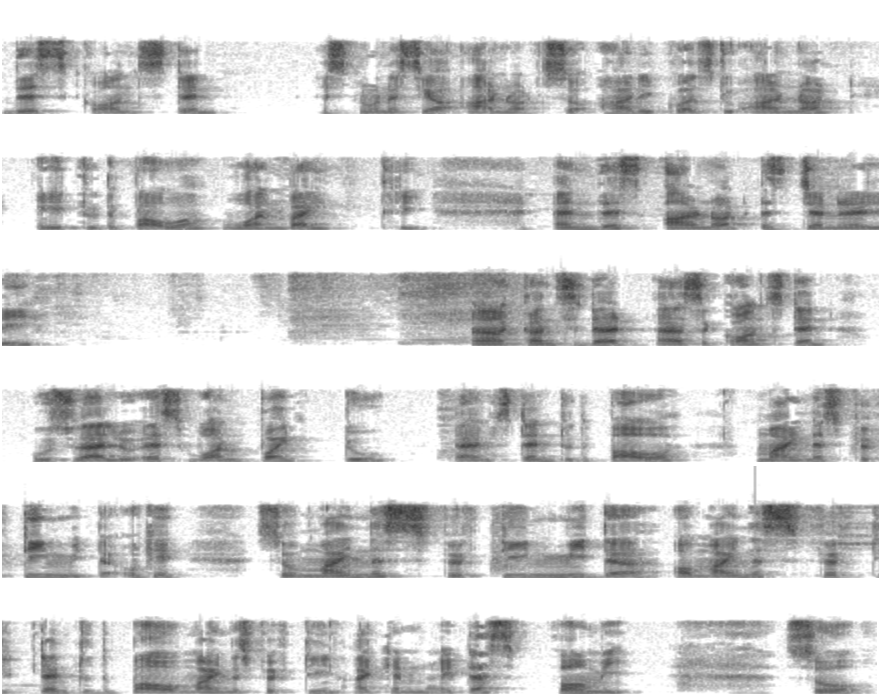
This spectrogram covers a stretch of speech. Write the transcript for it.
This constant is known as your r naught. So r equals to r naught a to the power 1 by 3 and this r naught is generally uh, considered as a constant whose value is 1.2 times 10 to the power minus 15 meter. Okay. So minus 15 meter or minus 50 10 to the power minus 15 I can write as Fermi. So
